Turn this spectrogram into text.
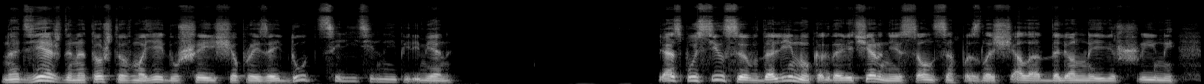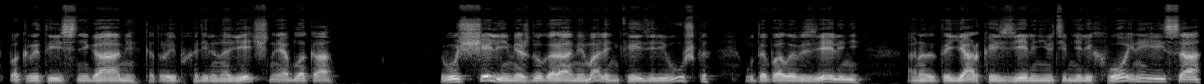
надежды на то, что в моей душе еще произойдут целительные перемены. Я спустился в долину, когда вечернее солнце позлощало отдаленные вершины, покрытые снегами, которые походили на вечные облака. В ущелье между горами маленькая деревушка утопала в зелени, а над этой яркой зеленью темнели хвойные леса,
